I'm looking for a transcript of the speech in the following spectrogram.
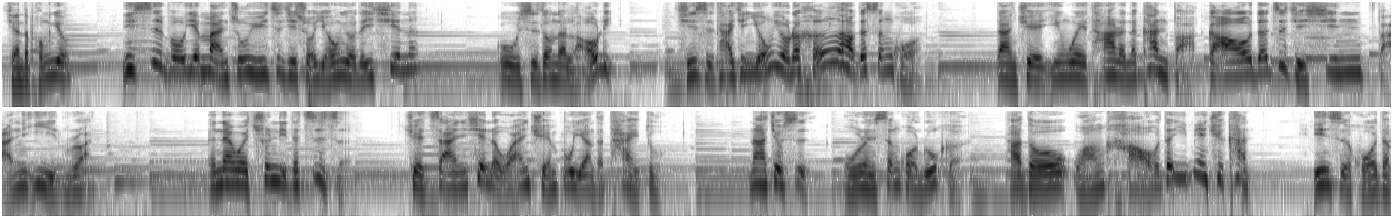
亲爱的朋友。你是否也满足于自己所拥有的一切呢？故事中的老李，其实他已经拥有了很好的生活，但却因为他人的看法，搞得自己心烦意乱。而那位村里的智者，却展现了完全不一样的态度，那就是无论生活如何，他都往好的一面去看，因此活得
